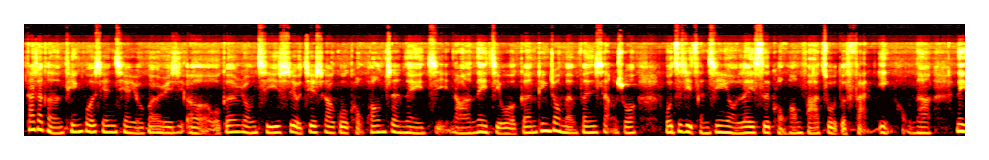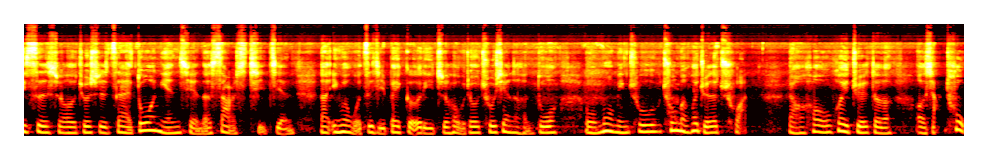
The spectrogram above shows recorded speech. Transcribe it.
大家可能听过先前有关于呃，我跟荣琪医师有介绍过恐慌症那一集，然后那集我跟听众们分享说，我自己曾经有类似恐慌发作的反应哦。那那次的时候，就是在多年前的 SARS 期间，那因为我自己被隔离之后，我就出现了很多我莫名出出门会觉得喘，然后会觉得呃想吐。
